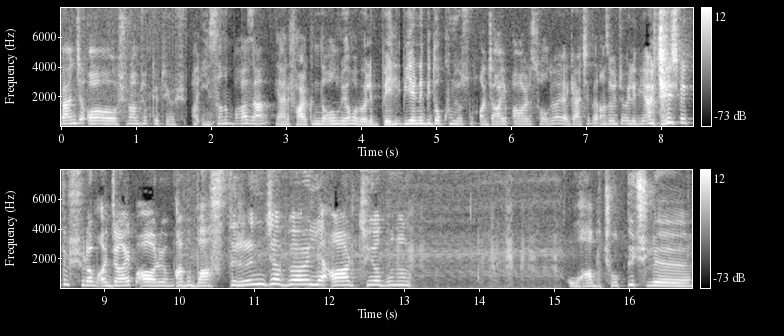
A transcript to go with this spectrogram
Bence aa şuram çok kötüymüş. Ay insanın bazen yani farkında olmuyor ama böyle belli bir yerine bir dokunuyorsun acayip ağrısı oluyor ya. Gerçekten az önce öyle bir yer keşfettim. Şuram acayip ağrıyor. Ay bu bastırınca böyle artıyor bunun. Oha bu çok güçlü.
